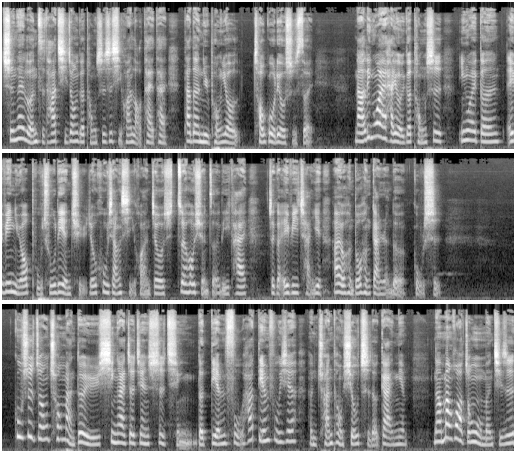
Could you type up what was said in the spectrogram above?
池内伦子他其中一个同事是喜欢老太太，他的女朋友超过六十岁。那另外还有一个同事，因为跟 AV 女优谱出恋曲，就互相喜欢，就最后选择离开这个 AV 产业。还有很多很感人的故事。故事中充满对于性爱这件事情的颠覆，它颠覆一些很传统羞耻的概念。那漫画中，我们其实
